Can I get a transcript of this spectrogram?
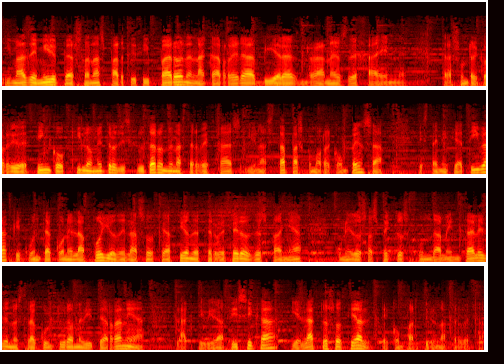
Y más de mil personas participaron en la carrera Beer Runners de Jaén. Tras un recorrido de 5 kilómetros disfrutaron de unas cervezas y unas tapas como recompensa. Esta iniciativa, que cuenta con el apoyo de la Asociación de Cerveceros de España, une dos aspectos fundamentales de nuestra cultura mediterránea, la actividad física y el acto social de compartir una cerveza.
